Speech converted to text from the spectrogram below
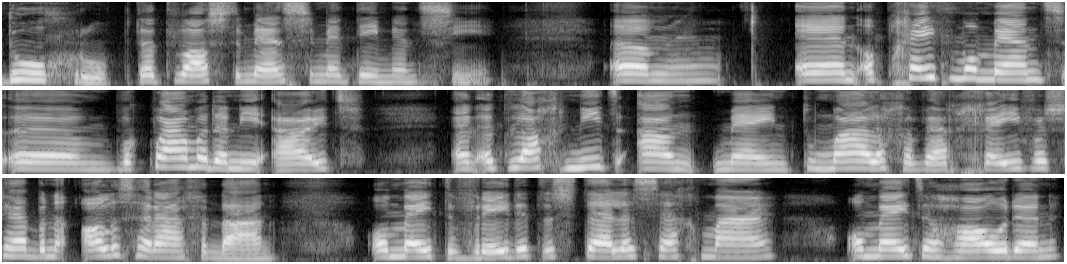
doelgroep. Dat was de mensen met dementie. en op een gegeven moment, we kwamen er niet uit. En het lag niet aan mijn toenmalige werkgevers. Ze hebben alles eraan gedaan om mij tevreden te stellen, zeg maar. Om mij te houden.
